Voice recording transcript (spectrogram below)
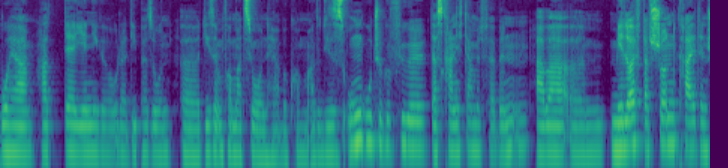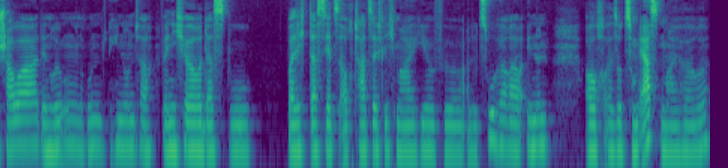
woher hat derjenige oder die Person äh, diese Informationen herbekommen. Also dieses ungute Gefühl, das kann ich damit verbinden. Aber ähm, mir läuft das schon kalt den Schauer, den Rücken hinunter, wenn ich höre, dass du, weil ich das jetzt auch tatsächlich mal hier für alle ZuhörerInnen auch äh, so zum ersten Mal höre,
